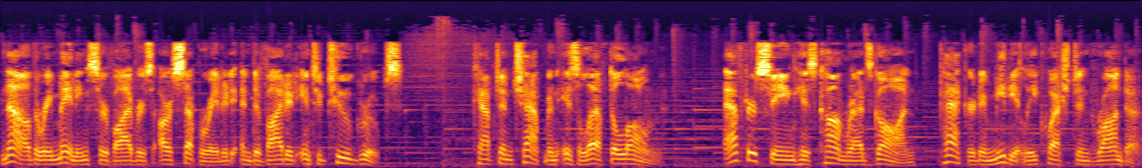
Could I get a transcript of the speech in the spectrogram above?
Now the remaining survivors are separated and divided into two groups. Captain Chapman is left alone. After seeing his comrades gone, Packard immediately questioned Randa.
